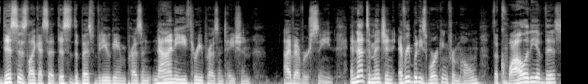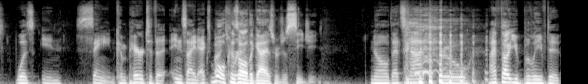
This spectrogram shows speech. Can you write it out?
this is like I said, this is the best video game present non E3 presentation I've ever seen. And not to mention everybody's working from home. The quality of this was insane compared to the inside Xbox. Well, because all the guys were just CG. No, that's not true. I thought you believed it.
